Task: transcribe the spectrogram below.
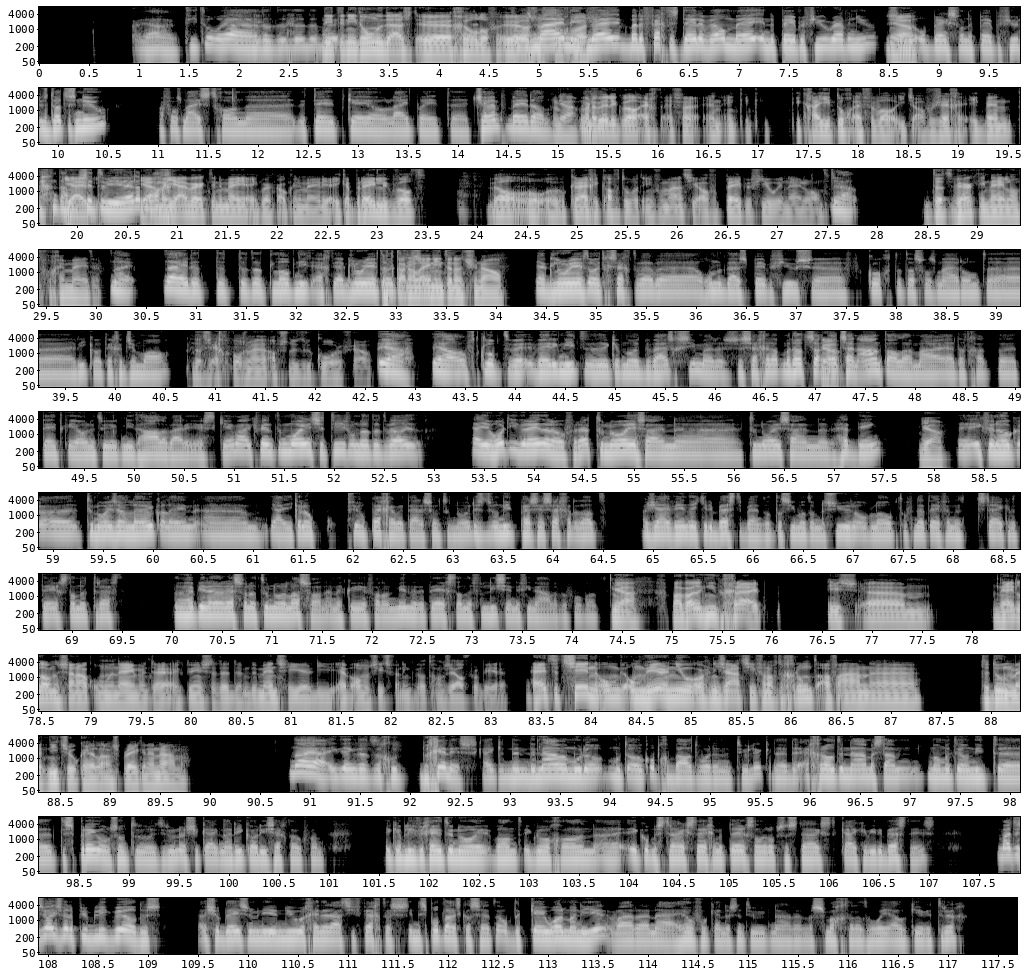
Ja, een titel, ja. Dat, dat, dat- Niet, niet 100.000 euro, gulden of euro's Volgens mij niet. was. Nee, maar de vechters delen wel mee in de pay-per-view revenue. Dus Ja. in de opbrengst van de pay-per-view. Dus dat is nieuw. Maar volgens mij is het gewoon eh, de TKO Lightweight eh, Champ ben je dan. Ja, maar dan wil ik wel echt even, en ik, ik, ik ga hier toch even wel iets over zeggen. Ik ben, Daarom Jij- zitten we hier, hè? Dat ja, mag. maar jij werkt in de media, ik werk ook in de media. Ik heb redelijk wat, wel krijg ik af en toe wat informatie over pay-per-view in Nederland. Ja, Dat werkt in Nederland voor geen meter. nee. Nee, dat, dat, dat, dat loopt niet echt. Ja, Glory heeft Dat kan alleen internationaal. Ja, Glory heeft ooit gezegd, we hebben eh, 100.000 pay-per-views eh, verkocht. Dat was volgens mij rond eh, Rico tegen Jamal. Dat is echt volgens mij een absoluut record of zo. Ja, ja, of het klopt, we- weet ik niet. Ik heb nooit bewijs gezien, maar ze zeggen dat. Maar dat, Ja. dat zijn aantallen. Maar ja, dat gaat TKO natuurlijk niet halen bij de eerste keer. Maar ik vind het een mooi initiatief, omdat het wel... Ja, je hoort iedereen erover. Hè? Toernooien zijn, eh, toernooien zijn eh, het ding. Ja, Eh, ik vind ook, toernooien zijn leuk. Alleen, ehm, ja, je kan ook veel pech hebben tijdens zo'n toernooi. Dus het wil niet per se zeggen dat als jij wint, dat je de beste bent. Want als iemand om de zuren oploopt of net even een sterkere tegenstander treft, dan heb je daar de rest van het toernooi last van. En dan kun je van een mindere tegenstander verliezen in de finale bijvoorbeeld. ja. Maar wat ik niet begrijp is, ehm, Nederlanders zijn ook ondernemend. Hè? Ik tenminste, de, de, mensen hier die hebben allemaal zoiets van, ik wil het gewoon zelf proberen. Heeft het zin om, om weer een nieuwe organisatie vanaf de grond af aan eh, te doen met niet zulke hele aansprekende namen? Nou ja, ik denk dat het een goed begin is. Kijk, de, de namen moeten, moeten ook opgebouwd worden natuurlijk. De, de echt grote namen staan momenteel niet eh, te springen om zo'n toernooi te doen. Als je kijkt naar Rico, die zegt ook van... Ik heb liever geen toernooi, want ik wil gewoon... eh, ik op mijn sterkst tegen mijn tegenstander op zijn sterkst. Kijken wie de beste is. Maar het is wel iets wat het publiek wil. Dus als je op deze manier een nieuwe generatie vechters in de spotlights kan zetten. Op de K1 manier. Waar eh, nou ja, heel veel kenners natuurlijk naar, eh, naar smachten. Dat hoor je elke keer weer terug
